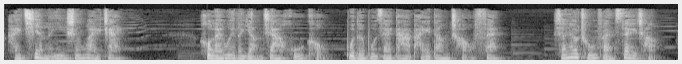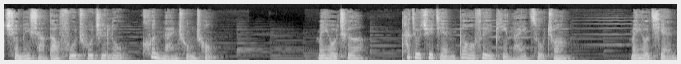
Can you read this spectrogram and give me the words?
还欠了一身外债。后来为了养家糊口，不得不在大排档炒饭，想要重返赛场，却没想到复出之路困难重重。没有车，他就去捡报废品来组装。没有钱，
